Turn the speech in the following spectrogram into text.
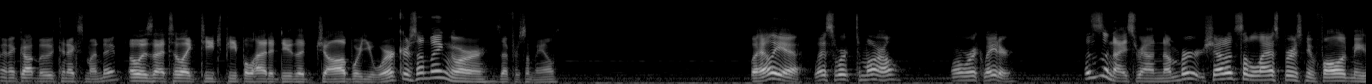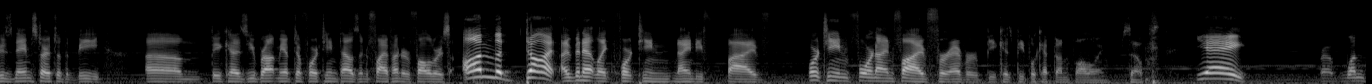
And it got moved to next Monday? Oh, is that to like teach people how to do the job where you work or something? Or is that for something else? Well, hell yeah. Less work tomorrow. More work later. This is a nice round number. Shout outs to the last person who followed me whose name starts with a B. Um, because you brought me up to 14,500 followers on the dot. I've been at like 1495, 14495 forever because people kept on following. So, yay! We're at one.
